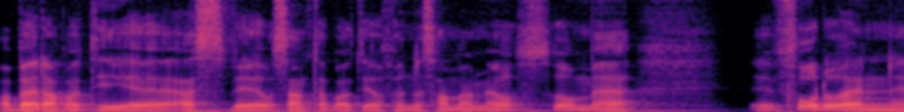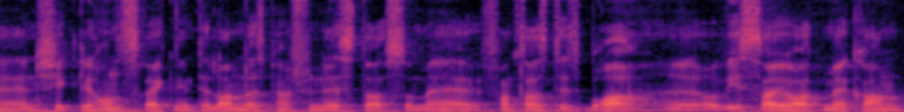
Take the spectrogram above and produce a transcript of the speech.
Arbeiderpartiet, SV og Senterpartiet har funnet sammen med oss. Og vi eh, får da en, en, skikkelig håndsrekning til landets pensjonister som er fantastisk bra, eh, og viser jo at vi kan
